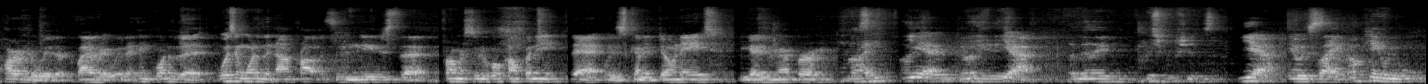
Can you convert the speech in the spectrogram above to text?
partner with or collaborate with. I think one of the wasn't one of the nonprofits in the news the pharmaceutical company that was going to donate. You guys remember? Right? Yeah. Donated Yeah. a million prescriptions. Yeah, it was like okay, we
